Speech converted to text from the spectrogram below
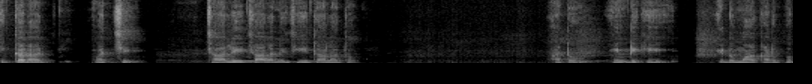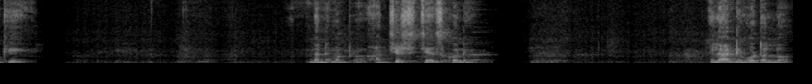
ఇక్కడ వచ్చి చాలీ చాలని జీతాలతో అటు ఇంటికి ఇటు మా కడుపుకి దాన్ని ఏమంటారు అడ్జస్ట్ చేసుకొని ఇలాంటి హోటల్లో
